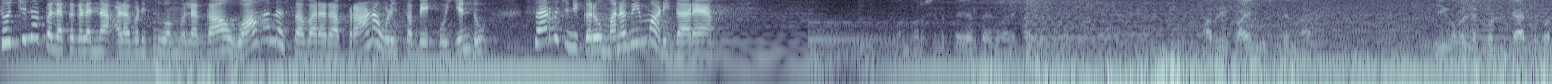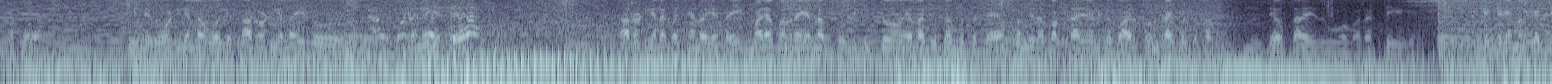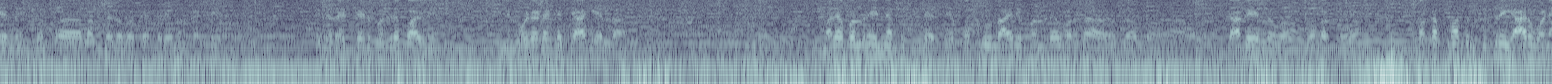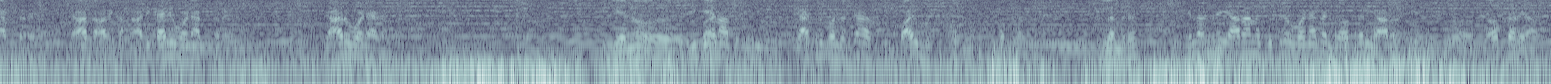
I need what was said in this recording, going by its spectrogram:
ಸೂಚನಾ ಫಲಕಗಳನ್ನು ಅಳವಡಿಸುವ ಮೂಲಕ ವಾಹನ ಸವಾರರ ಪ್ರಾಣ ಉಳಿಸಬೇಕು ಎಂದು ಸಾರ್ವಜನಿಕರು ಮನವಿ ಮಾಡಿದ್ದಾರೆ. ಆದರೆ ಈ ಬಾಯಿ ಈಗ ಒಳ್ಳೆ ದೊಡ್ಡ ಜಾತ್ರೆ ಬರ್ತದೆ. ಇಲ್ಲಿ ರೋಡ್ಗೆಲ್ಲ ಹೋಗಿ ತಾರ್ ರೋಡ್ಗೆಲ್ಲ ಇದು ತಾರ್ ರೋಡ್ಗೆಲ್ಲ ಕೊಚ್ಕೊಂಡು ಹೋಗೈತೆ ಈಗ ಮಳೆ ಬಂದರೆ ಎಲ್ಲ ಪೂಜೆ ಬಿದ್ದು ಎಲ್ಲ ಬಿದ್ದೋಗ್ಬಿಡ್ತೈತೆ. ಬಂದಿರೋ ಭಕ್ತಾದಿಗಳಿಗೆ ಭಾರಿ ತೊಂದರೆ ಆಗಿಬಿಡ್ತದೆ ಅದು. ದೇವಸ್ಥಾನ ಇದು ಹೋಗೋ ರಸ್ತೆಗೆ ಇಲ್ಲಿ ಕಡಿಮೆ ಕಟ್ಟೆ ಇದೆ. ಸ್ವಲ್ಪ ಲೆಫ್ಟ್ ಸೈಡ್ ಹೋಗೋಕೆ ಕಡಿಮೆ ಕಟ್ಟೆ ಇದೆ. ಇಲ್ಲಿ ರೈಟ್ ಸೈಡ್ ಬಂದರೆ ಬಾವಿ ಇಲ್ಲಿ ಓಡಾಡೋಕ್ಕೆ ಜಾಗ ಇಲ್ಲ. ಮಳೆ ಬಂದರೆ ಇನ್ನೂ ಕುಸಿತೈತೆ ಬಸ್ಸು, ಲಾರಿ ಬಂದರೆ ಹೊರಗೆ ಜಾಗ ಇಲ್ಲ ಹೋಗೋಕ್ಕೆ. ಅಕಸ್ಮಾತ್ ಬಿದ್ದರೆ ಯಾರು ಹೊಣೆ ಆಗ್ತಾರೆ ಯಾರು ಅಧಿಕ ಅಧಿಕಾರಿ ಹೊಣೆ ಆಗ್ತಾರೆ ಯಾರು ಹೊಣೆ ಆಗಲ್ಲ. ಈಗೇನು ಈಗೇನಾದ್ರು ಈ ಜಾತ್ರೆ ಬಂದತ್ತೆ ಅದು ಬಾಯಿ ಮುಚ್ಚಿಕೊಂಡು ಮುಗಿಸ್ಬೇಕು ನಮಗೆ. ಇಲ್ಲಾಂದ್ರೆ? ಇಲ್ಲಾಂದ್ರೆ ಯಾರನ್ನ ಬಿದ್ರೆ ಒಣಗ ಜವಾಬ್ದಾರಿ ಯಾರು ಜವಾಬ್ದಾರಿ ಯಾರು?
